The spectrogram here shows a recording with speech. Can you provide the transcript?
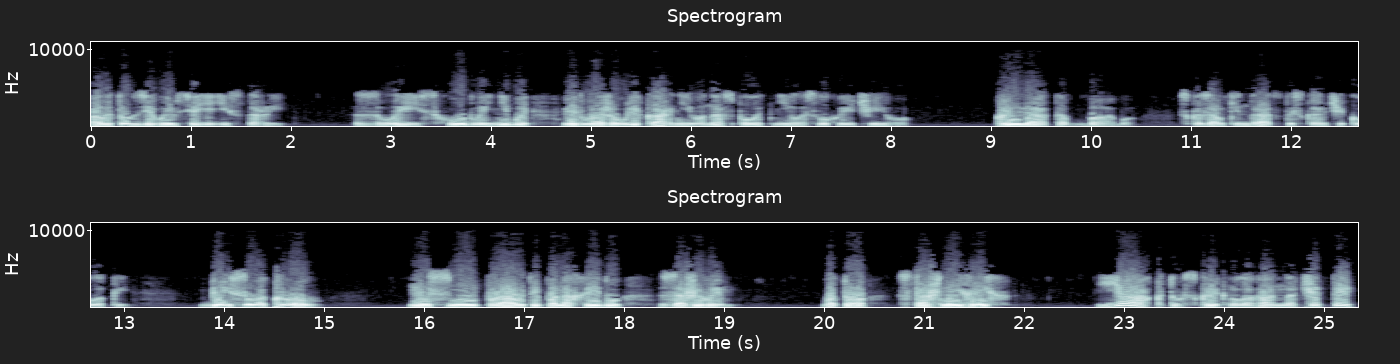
Але тут з'явився її старий. Злий, схудлий, ніби відлежав у лікарні, і вона сполотніла, слухаючи його. Клята бабо, сказав кіндрат, стискаючи кулаки. Бісова кров. Не смій правити панахиду за живим, бо то страшний гріх. Як то? скрикнула Ганна. Чи ти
